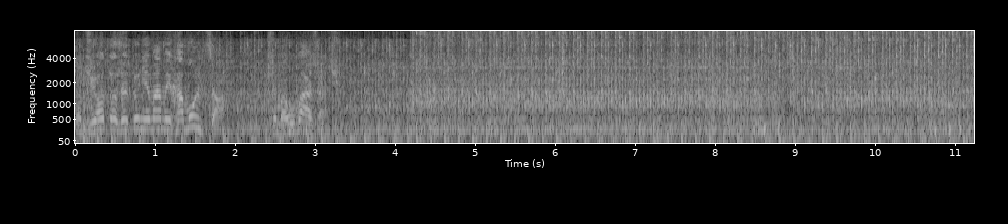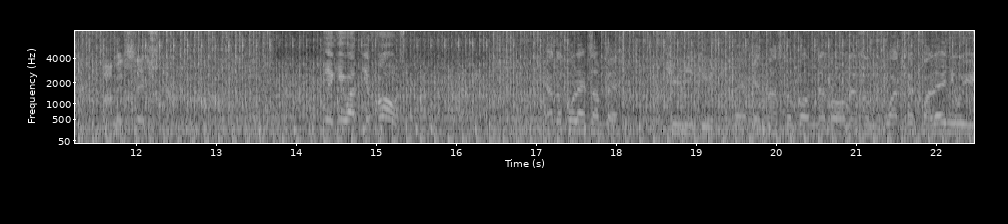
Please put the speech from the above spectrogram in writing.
Chodzi o to, że tu nie mamy hamulca. Trzeba uważać. Mamy wsteczny. Biegi ładnie wchodzą. Ja to polecam te silniki, te 15-konne, bo one są łatwe w paleniu i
